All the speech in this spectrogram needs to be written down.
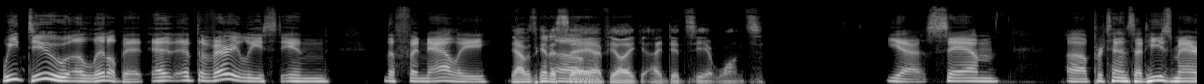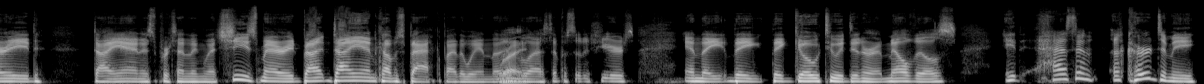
We do a little bit, at, at the very least, in the finale. Yeah, I was gonna say Um, I feel like I did see it once. Yeah, Sam uh, pretends that he's married. Diane is pretending that she's married. But Diane comes back, by the way, in the, in the last episode of Cheers, and they they they go to a dinner at Melville's. It hasn't occurred to me.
